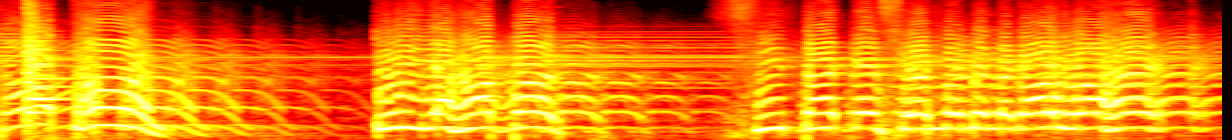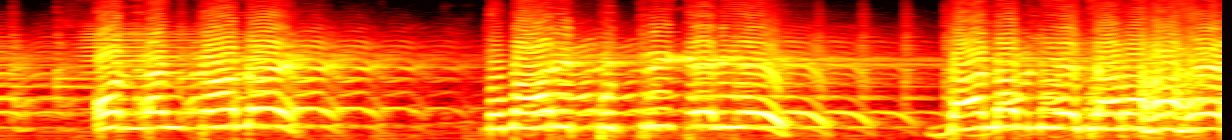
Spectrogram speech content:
सावधान। तू यहाँ पर सीता के स्वयं में लगा हुआ है और लंका में तुम्हारी पुत्री के लिए दानव लिए जा रहा है।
